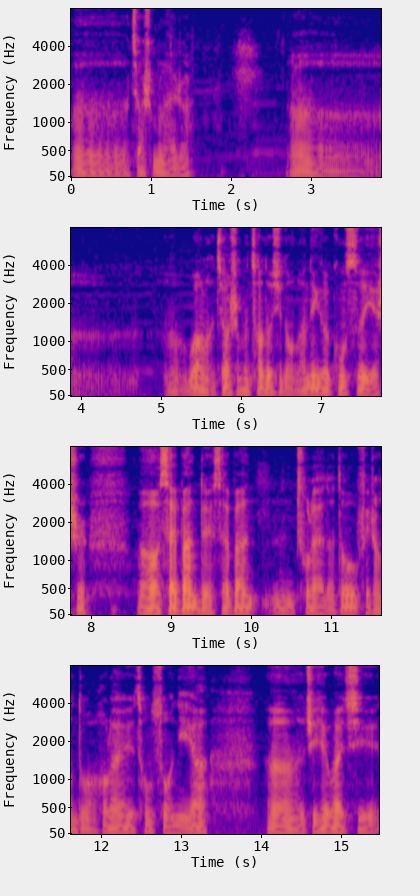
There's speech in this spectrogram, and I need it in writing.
嗯，叫什么来着？呃，嗯，忘了叫什么操作系统了。那个公司也是，呃，塞班对塞班嗯出来的都非常多。后来从索尼啊。呃，这些外企，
